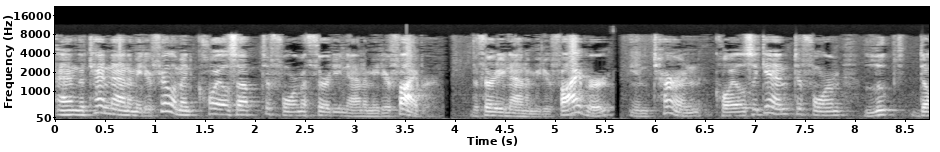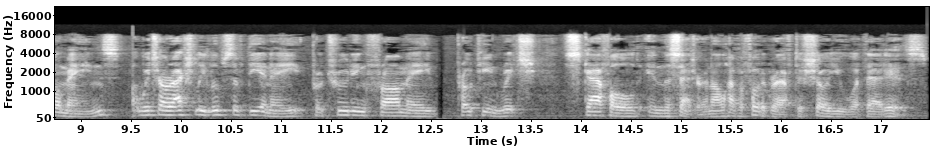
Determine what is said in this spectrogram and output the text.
And the 10 nanometer filament coils up to form a 30 nanometer fiber. The 30 nanometer fiber, in turn, coils again to form looped domains, which are actually loops of DNA protruding from a protein rich scaffold in the center. And I'll have a photograph to show you what that is.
